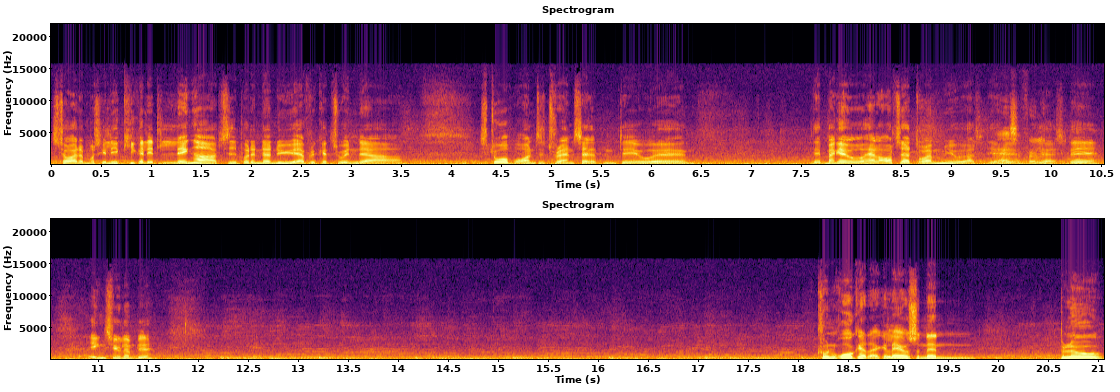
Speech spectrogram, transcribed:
står jeg der måske lige kigger lidt længere tid på den der nye Africa Twin der, og storebroren til Transalpen. Det er jo... Øh, det, man kan jo have lov til at drømme jo. Altså, det er Ja, det. selvfølgelig. Ja, så det er ingen tvivl om det. kun Ruka, der kan lave sådan en blå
